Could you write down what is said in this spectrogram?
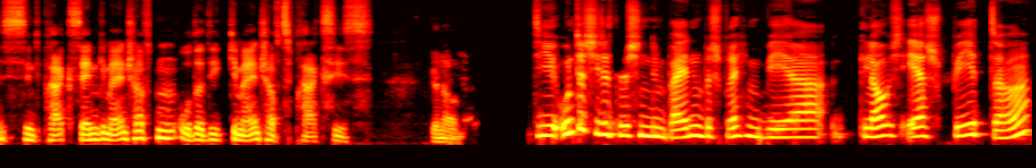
sind Praxengemeinschaften oder die Gemeinschaftspraxis. Genau. Die Unterschiede zwischen den beiden besprechen wir, glaube ich, eher später.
